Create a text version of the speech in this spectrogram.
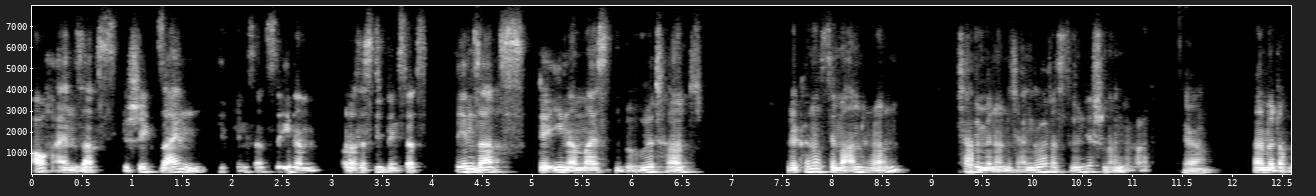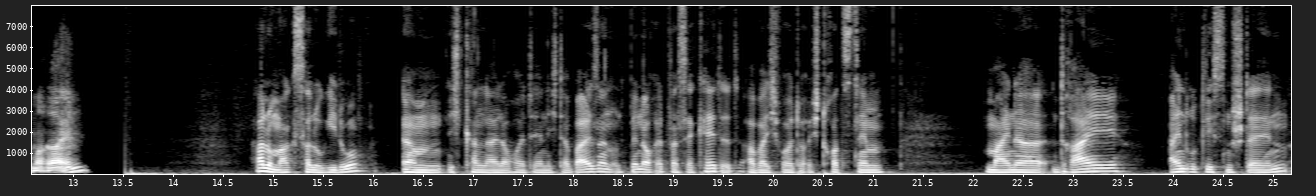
auch einen Satz geschickt, seinen Lieblingssatz, der ihn am, oder was heißt Lieblingssatz, den Satz, der ihn am meisten berührt hat. Wir können uns den mal anhören. Ich habe ihn mir noch nicht angehört. Hast du ihn dir schon angehört? Ja. Hören wir doch mal rein. Hallo Max, hallo Guido. Ähm, ich kann leider heute ja nicht dabei sein und bin auch etwas erkältet, aber ich wollte euch trotzdem meine drei eindrücklichsten Stellen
